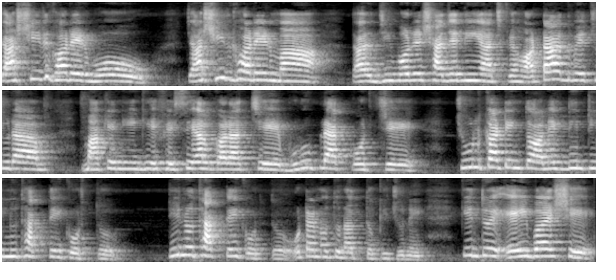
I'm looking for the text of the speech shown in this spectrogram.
চাষির ঘরের বউ, চাষির ঘরের মা তার জীবনে সাজে নিয়ে আজকে হঠাৎ বেচুরাম মাকে নিয়ে গিয়ে ফেসিয়াল করাচ্ছে, ভুরু প্ল্যাক করছে। চুল কাটিং তো অনেক দিন টিনু থাকতেই করতো। টিনু থাকতেই করতো, ওটা নতুনত্ব কিছু নেই। কিন্তু এই বয়সে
